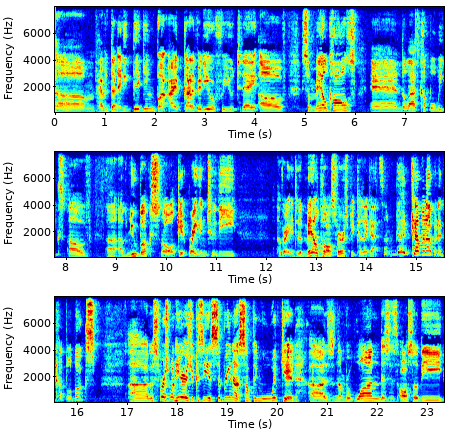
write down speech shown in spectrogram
Um, haven't done any digging, but I've got a video for you today of some mail calls and the last couple weeks of uh, of new books. So I'll get right into the right into the mail calls first because I got some good coming up in a couple books. Uh, this first one here, as you can see, is Sabrina Something Wicked. Uh, this is number one. This is also the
